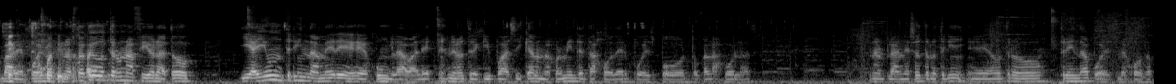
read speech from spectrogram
Vale, pues nos toca encontrar una Fiora top. Y hay un Trindamere jungla, ¿vale? En el otro equipo, así que a lo mejor me intenta joder, pues, por tocar las bolas. en plan, es otro, eh, otro Trinda, pues le jodo.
